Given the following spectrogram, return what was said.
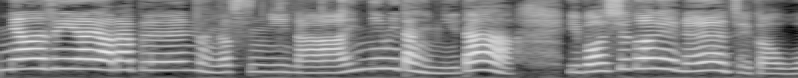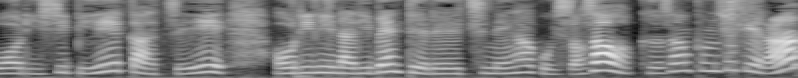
안녕하세요, 여러분. 반갑습니다. 흰님이당입니다. 이번 시간에는 제가 5월 22일까지 어린이날 이벤트를 진행하고 있어서 그 상품 소개랑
